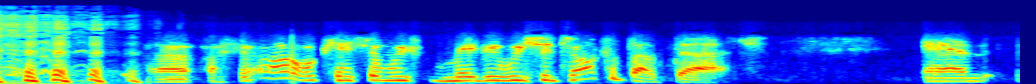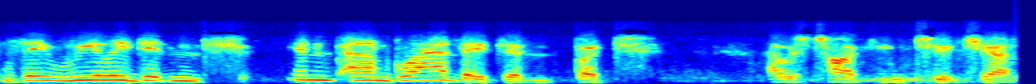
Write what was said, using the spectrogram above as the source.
uh, I said, "Oh, okay. So we maybe we should talk about that." And they really didn't, and I'm glad they didn't. But I was talking to Jeff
